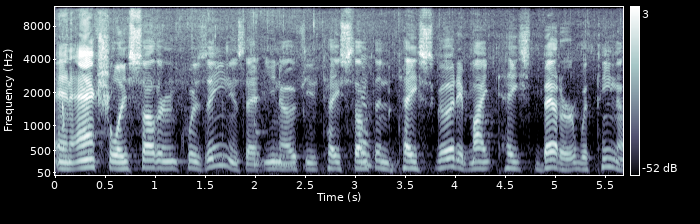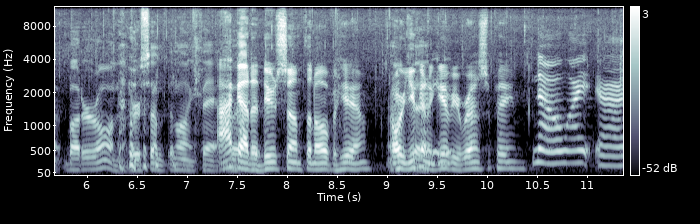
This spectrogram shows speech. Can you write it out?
and actually, Southern cuisine is that, you know, if you taste something that tastes good, it might taste better with peanut butter on it or something like that. I got to do something over here. Or are you going to give your recipe? No, I uh,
